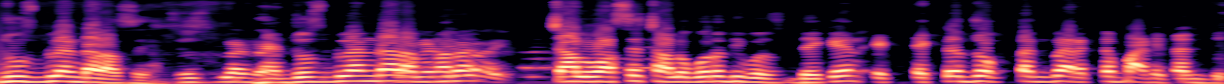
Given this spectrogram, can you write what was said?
জুস ব্লেন্ডার আছে। হ্যাঁ জুস ব্লেন্ডার বলেন আপনারা চালু আছে চালু করে দিব। দেখেন এক- একটা জগ থাকবে আর একটা বাটি থাকবে।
